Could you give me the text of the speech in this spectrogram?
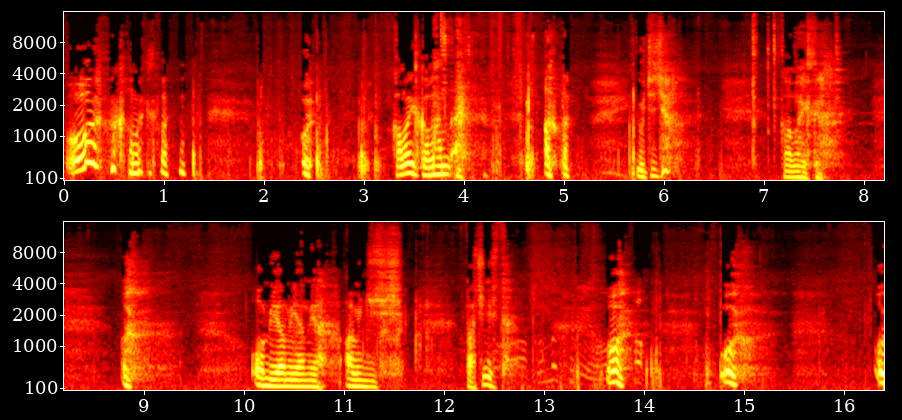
어이, 가만히, 가만히. 어이. 가만히, 가만히. 아, 이거 진짜. 가만히 있어. 어, 미안, 미안. 아유, 이, 씨. 나 찢었다. 어, 어, 어,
